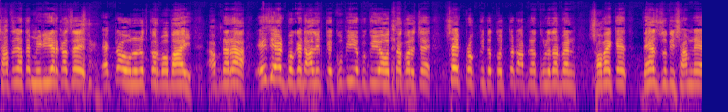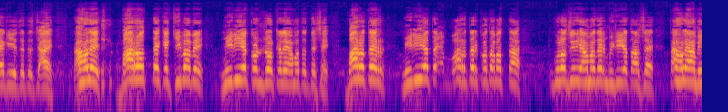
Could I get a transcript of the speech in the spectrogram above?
সাথে সাথে মিডিয়ার কাছে একটা অনুরোধ করব, ভাই, আপনারা এই যে অ্যাডভোকেট আলিফকে কুপিয়ে কুপিয়ে হত্যা করেছে, সেই প্রকৃত তথ্যটা আপনারা তুলে ধরবেন। সবাইকে দেশ যদি সামনে এগিয়ে যেতে চায়, তাহলে ভারত থেকে কীভাবে মিডিয়া কন্ট্রোল করে আমাদের দেশে? ভারতের মিডিয়াতে, ভারতের কথাবার্তা গুলো যদি আমাদের মিডিয়াতে আসে, তাহলে আমি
